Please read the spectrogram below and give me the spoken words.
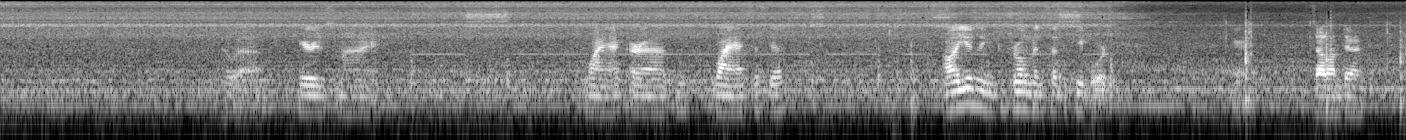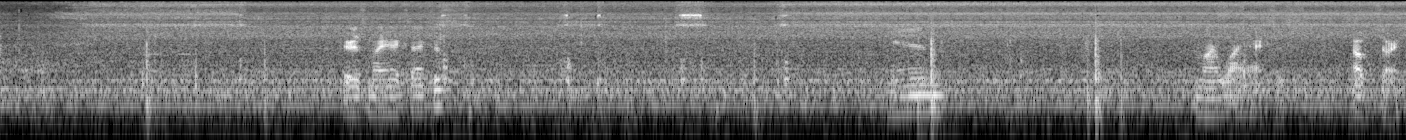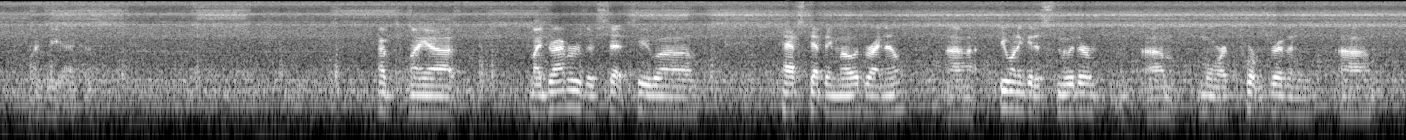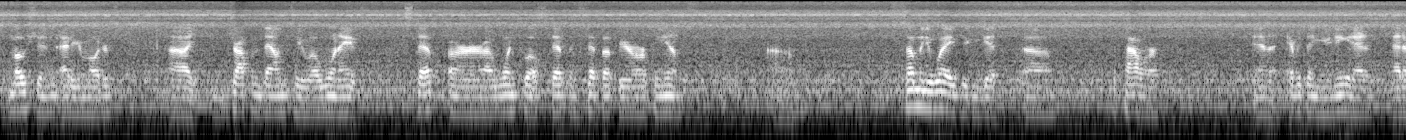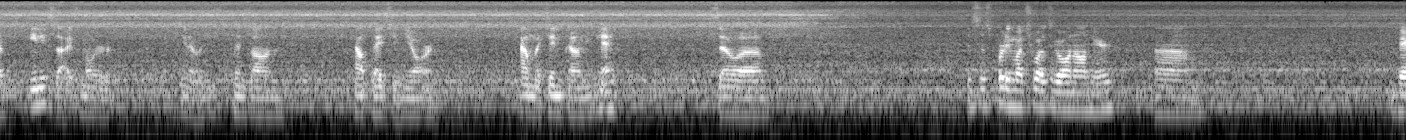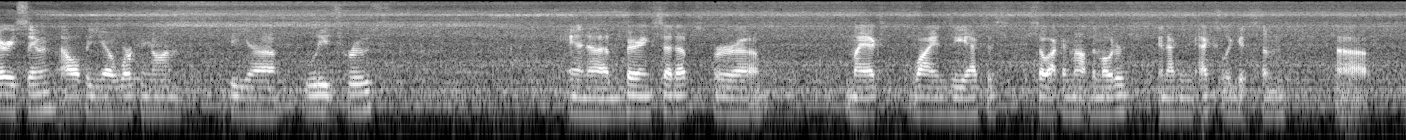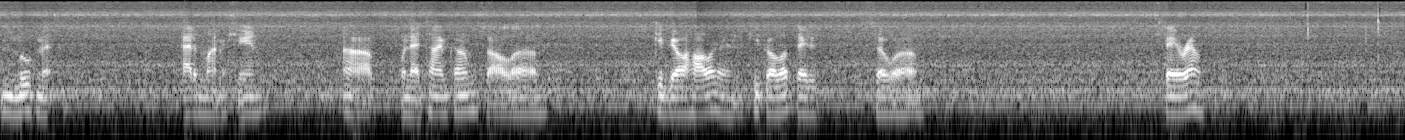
So uh, here is my Y or uh, Y axis, yes. All using control mints of the keyboard. That's all I'm doing. There's my X axis. And my Y axis. Oh, sorry, my Z axis. Uh, my uh, my drivers are set to uh, half stepping mode right now. Uh, if you want to get a smoother um, more torque-driven uh, motion out of your motors, uh, drop them down to a 1 8 step or a 1 12 step and step up your RPMs. Um, so many ways you can get uh, the power and everything you need out of, out of any size motor. You know, it just depends on how patient you are, how much income you have. So, uh, this is pretty much what's going on here. Um, very soon, I'll be uh, working on the uh, lead screws and uh, bearing setups for uh, my X, Y, and Z axis so I can mount the motors and I can actually get some uh, movement out of my machine. Uh, when that time comes, I'll give you all a holler and keep you all updated. So stay around.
